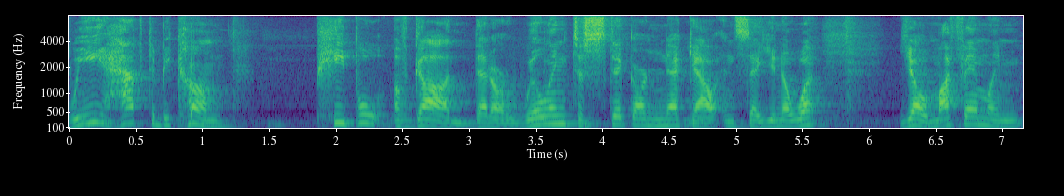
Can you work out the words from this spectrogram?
We have to become people of God that are willing to stick our neck out and say, you know what? Yo, my family,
